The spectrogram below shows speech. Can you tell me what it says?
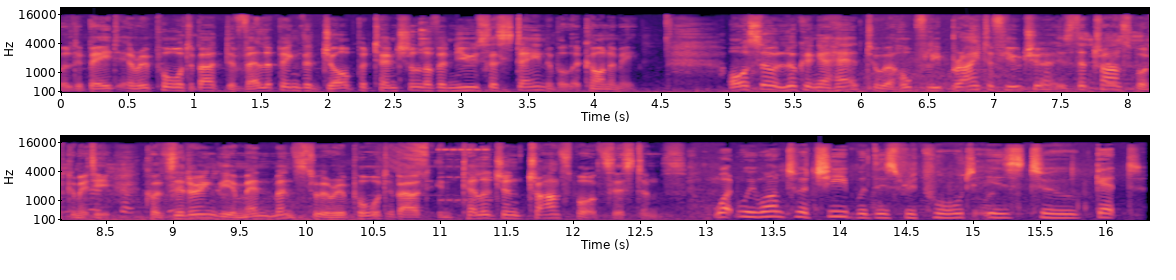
will debate a report about developing the job potential of a new sustainable economy. Also looking ahead to a hopefully brighter future is the Transport Committee, considering the amendments to a report about intelligent transport systems. What we want to achieve with this report is to get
